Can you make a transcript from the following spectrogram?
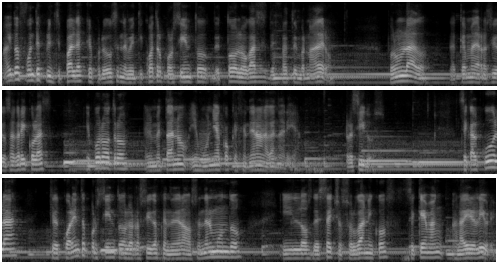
hay dos fuentes principales que producen el 24% de todos los gases de efecto invernadero. Por un lado, la quema de residuos agrícolas y por otro, el metano y amoníaco que generan la ganadería. Residuos. Se calcula que el 40% de los residuos generados en el mundo y los desechos orgánicos se queman al aire libre,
